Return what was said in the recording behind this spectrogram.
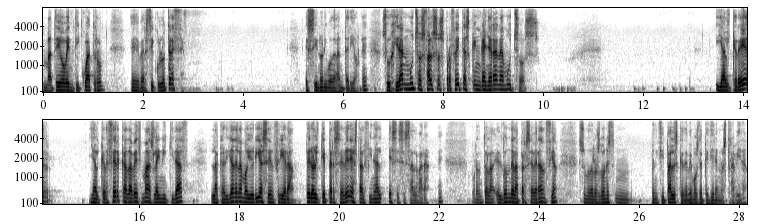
Mateo 24, eh, versículo 13 es sinónimo del anterior. ¿eh? Surgirán muchos falsos profetas que engañarán a muchos. Y al creer y al crecer cada vez más la iniquidad, la caridad de la mayoría se enfriará, pero el que persevere hasta el final, ese se salvará. ¿eh? Por tanto, el don de la perseverancia es uno de los dones mm, principales que debemos de pedir en nuestra vida.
